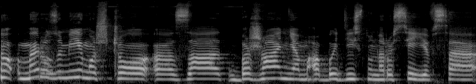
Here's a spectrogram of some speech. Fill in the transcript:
Ну, ми розуміємо, що е, за бажанням, аби дійсно на Росії все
